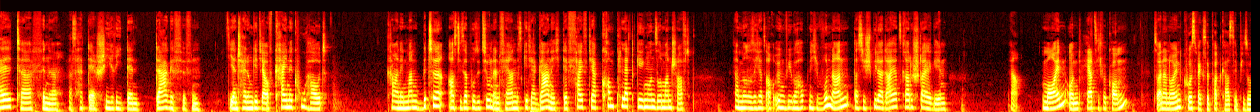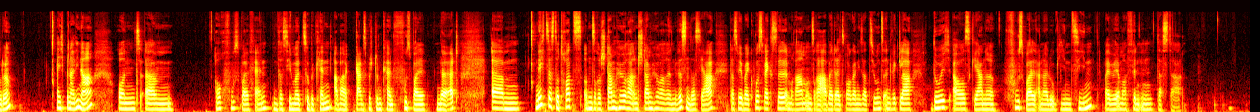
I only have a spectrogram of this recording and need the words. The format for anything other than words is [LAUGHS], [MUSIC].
Alter Finne, was hat der Schiri denn da gepfiffen? Die Entscheidung geht ja auf keine Kuhhaut. Kann man den Mann bitte aus dieser Position entfernen? Das geht ja gar nicht. Der pfeift ja komplett gegen unsere Mannschaft. Er müsse sich jetzt auch irgendwie überhaupt nicht wundern, dass die Spieler da jetzt gerade steil gehen. Ja, moin und herzlich willkommen zu einer neuen Kurswechsel-Podcast-Episode. Ich bin Alina und ähm, auch Fußballfan, um das hier mal zu bekennen, aber ganz bestimmt kein Fußball-Nerd. Ähm, nichtsdestotrotz, unsere Stammhörer und Stammhörerinnen wissen das ja, dass wir bei Kurswechsel im Rahmen unserer Arbeit als Organisationsentwickler durchaus gerne Fußballanalogien ziehen, weil wir immer finden, dass da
